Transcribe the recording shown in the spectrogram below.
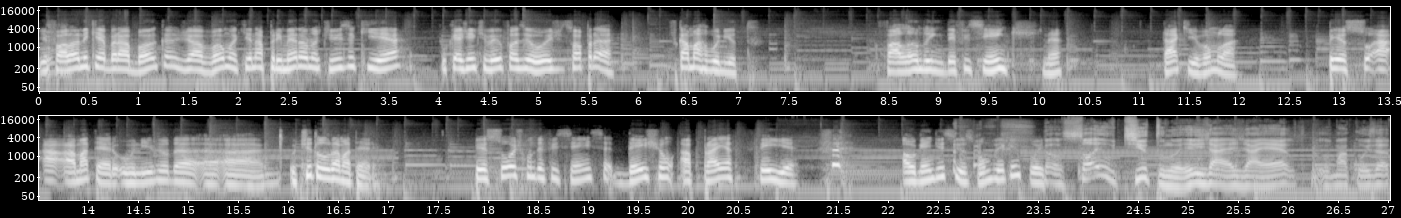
E falando em quebrar a banca, já vamos aqui na primeira notícia, que é o que a gente veio fazer hoje, só pra ficar mais bonito. Falando em deficiente, né? Tá aqui, vamos lá. Pessoa, a, a- a matéria, o nível da. a- a- o título da matéria. Pessoas com deficiência deixam a praia feia. Alguém disse isso, vamos ver quem foi. Não, só o título, ele já, já é uma coisa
